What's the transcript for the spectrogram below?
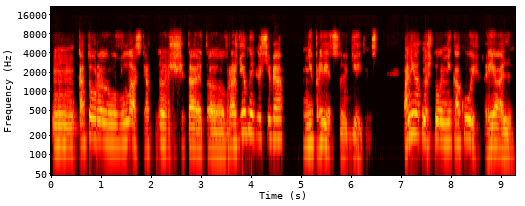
которую власть считает враждебной для себя, не приветствует деятельность. Понятно, что никакой реальной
